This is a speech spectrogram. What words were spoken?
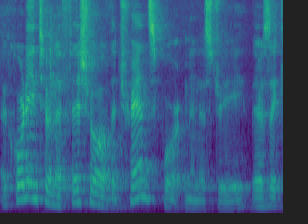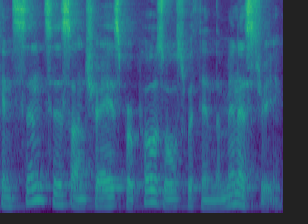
According to an official of the Transport Ministry, there's a consensus on Trey's proposals within the ministry.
